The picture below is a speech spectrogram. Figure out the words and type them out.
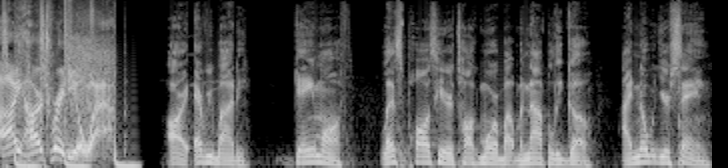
iHeartRadio app. All right, everybody, game off. Let's pause here to talk more about Monopoly Go. I know what you're saying.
